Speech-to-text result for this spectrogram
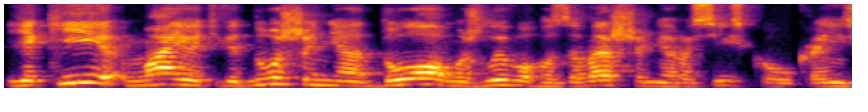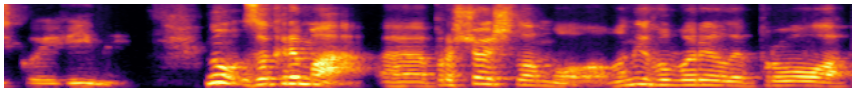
які мають відношення до можливого завершення російсько-української війни. Ну зокрема, про що йшла мова? Вони говорили про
